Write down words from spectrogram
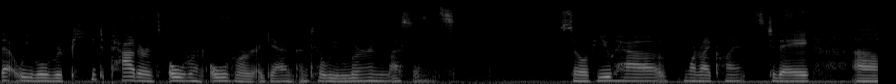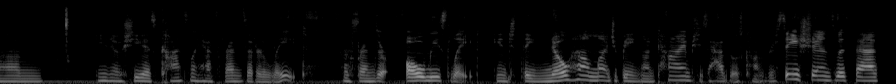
that we will repeat patterns over and over again until we learn lessons. So if you have one of my clients today, um, you know, she has constantly have friends that are late. Her friends are always late, and they know how much being on time. She's had those conversations with them,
